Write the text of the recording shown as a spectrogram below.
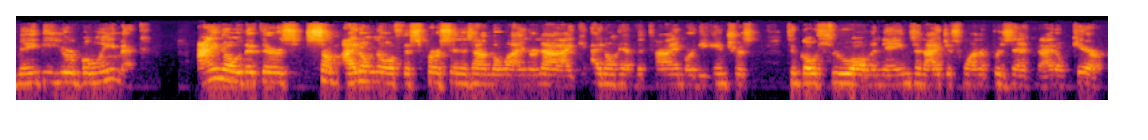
Maybe you're bulimic. I know that there's some, I don't know if this person is on the line or not. I, I don't have the time or the interest to go through all the names, and I just want to present, and I don't care.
